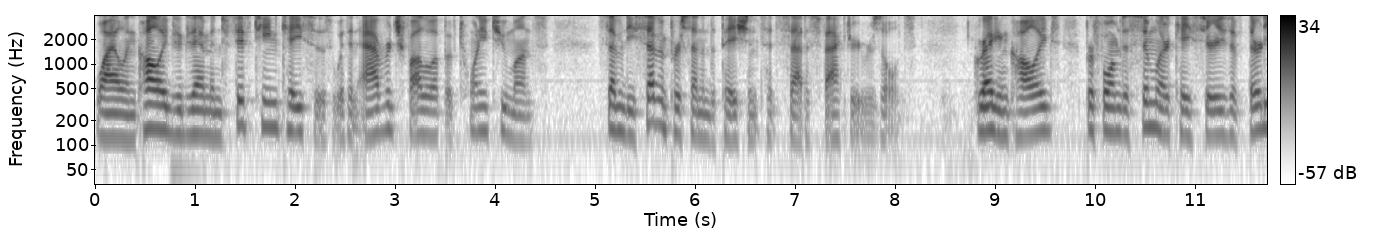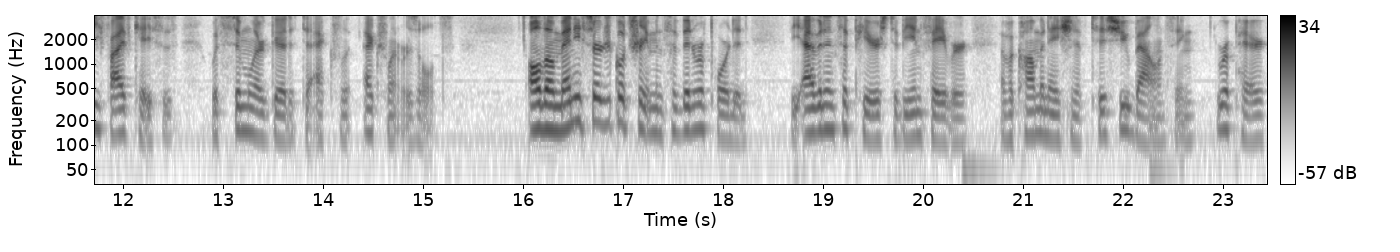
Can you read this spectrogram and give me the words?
Weil and colleagues examined 15 cases with an average follow up of 22 months. 77% of the patients had satisfactory results. Gregg and colleagues performed a similar case series of 35 cases with similar good to excellent, excellent results. Although many surgical treatments have been reported, the evidence appears to be in favor of a combination of tissue balancing, repair,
